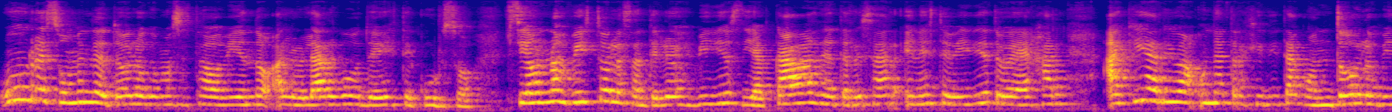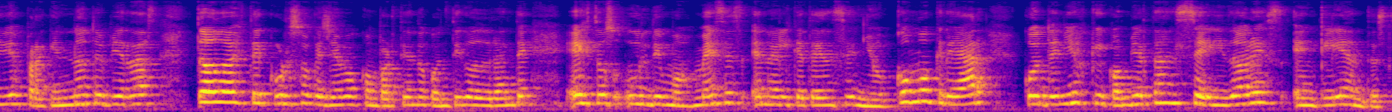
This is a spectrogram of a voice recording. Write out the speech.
un resumen de todo lo que hemos estado viendo a lo largo de este curso. Si aún no has visto los anteriores vídeos y acabas de aterrizar en este vídeo, te voy a dejar aquí arriba una tarjetita con todos los vídeos para que no te pierdas todo este curso que llevo compartiendo contigo durante estos últimos meses en el que te enseño cómo crear contenidos que conviertan seguidores en clientes.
